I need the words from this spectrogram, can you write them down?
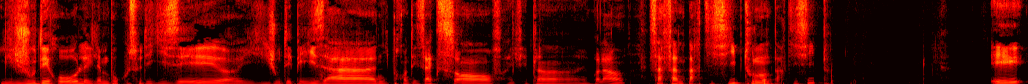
il joue des rôles, il aime beaucoup se déguiser, il joue des paysannes, il prend des accents, enfin il fait plein, voilà. Sa femme participe, tout le monde participe. Et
